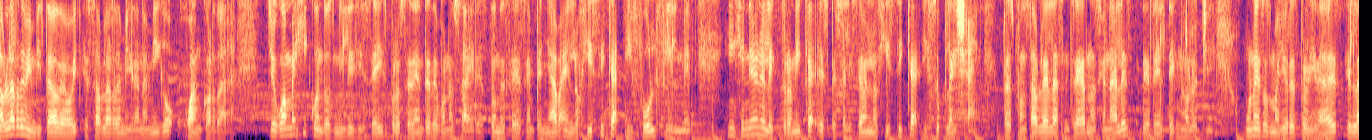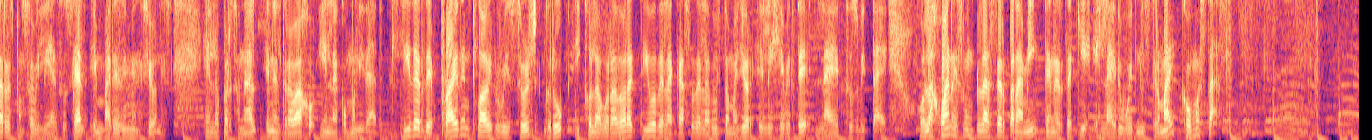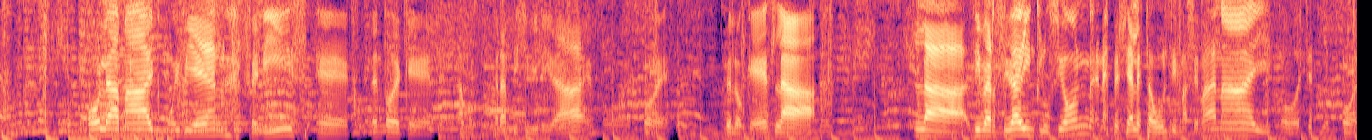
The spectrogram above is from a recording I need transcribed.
Hablar de mi invitado de hoy es hablar de mi gran amigo Juan Cordara. Llegó a México en 2016 procedente de Buenos Aires, donde se desempeñaba en logística y fulfillment, ingeniero en electrónica especializado en logística y supply chain, responsable de las entregas nacionales de Dell Technology. Una de sus mayores prioridades es la responsabilidad social en varias dimensiones, en lo personal, en el trabajo y en la comunidad. Líder de Pride Employee Research Group y colaborador activo de la Casa del Adulto Mayor LGBT, la Ethos Vitae. Hola Juan, es un placer para mí tenerte aquí en Light with Mr. Mike. ¿Cómo estás? Hola Mike, muy bien, feliz, eh, contento de que tengamos gran visibilidad en todo esto de, lo que es la, la diversidad e inclusión, en especial esta última semana y todo este tiempo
